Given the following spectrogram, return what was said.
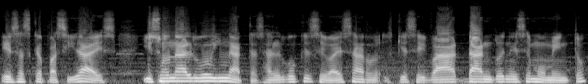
esas capacidades y son algo innatas, algo que se va, que se va dando en ese momento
